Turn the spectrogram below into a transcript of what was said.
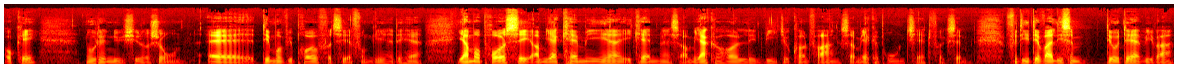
okay, nu er det en ny situation. Øh, det må vi prøve at få til at fungere, det her. Jeg må prøve at se, om jeg kan mere i Canvas, om jeg kan holde en videokonference, om jeg kan bruge en chat, for eksempel. Fordi det var ligesom, det var der, vi var.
